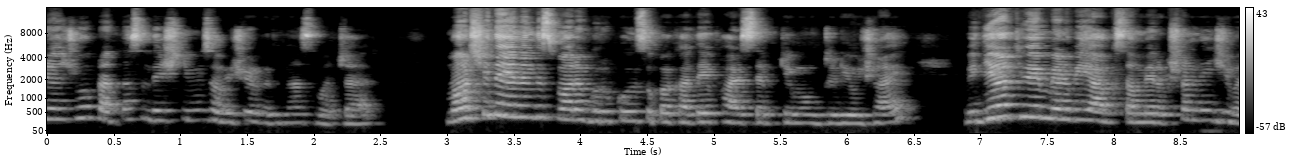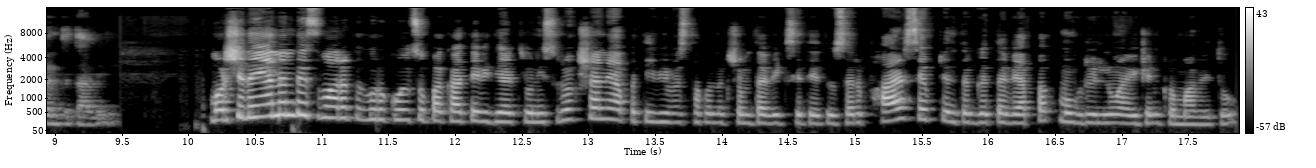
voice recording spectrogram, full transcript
પ્રાર્થના સંદેશ ન્યૂઝ હવે છે સમાચાર. મહર્ષિ દયાનંદ સ્મારક ગુરુકુલ સુપર ખાતે ફાયર સેફટી મુક ડ્રિલ યોજાય વિદ્યાર્થીઓએ મેળવી આગ સામે રક્ષણની જીવંત તાલીમ. મર્ષિ દયાનંદ સ્મારક ગુરુકુલ સુપા ખાતે વિદ્યાર્થીઓની સુરક્ષા અને આપત્તિ વ્યવસ્થાપન ક્ષમતા વિકસિત હેતુસર ફાયર સેફ્ટી અંતર્ગત વ્યાપક મુગરીલનું આયોજન કરવામાં આવ્યું હતું.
